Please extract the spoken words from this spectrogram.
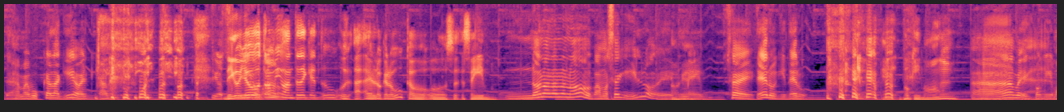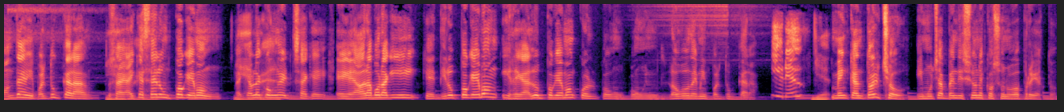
Déjame buscarla aquí a ver. a ver. Digo yo otro mano. mío antes de que tú, a- a- lo que lo busca o, o se- seguimos. No, no, no, no, no. Vamos a seguirlo. Eh, Ok. me- o sea, Teru, Quiteru. Pokémon. Ah, el Pokémon de mi puerto un carajo. O sea, hay que hacer un Pokémon. Hay que hablar con él. O sea, que eh, ahora por aquí, que tire un Pokémon y regale un Pokémon con, con- con el logo de mi puerto un carajo. You know. Yeah, Me encantó el show y muchas bendiciones con su nuevo proyecto.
